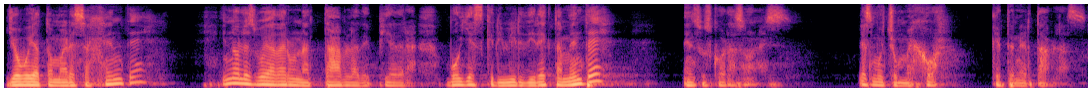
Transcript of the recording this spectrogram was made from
yo voy a tomar esa gente y no les voy a dar una tabla de piedra, voy a escribir directamente en sus corazones. Es mucho mejor que tener tablas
